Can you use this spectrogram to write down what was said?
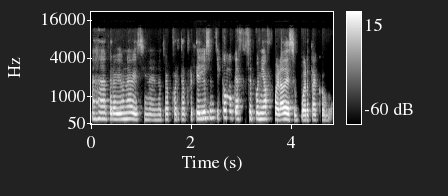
Ajá, pero había una vecina en otra puerta, porque yo sentí como que hasta se ponía fuera de su puerta como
